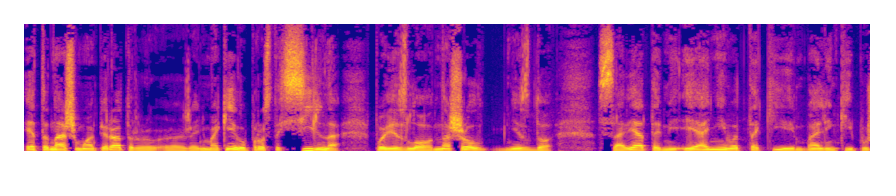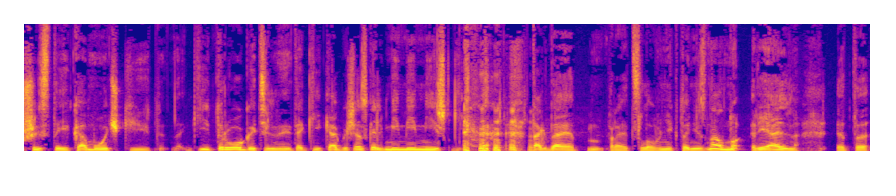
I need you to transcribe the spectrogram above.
Это нашему оператору э, Жене Макееву просто сильно повезло. Он нашел гнездо с совятами, и они вот такие маленькие пушистые комочки, такие трогательные, такие, как бы сейчас сказали, мимимишки. Тогда я про это слово никто не знал, но реально это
